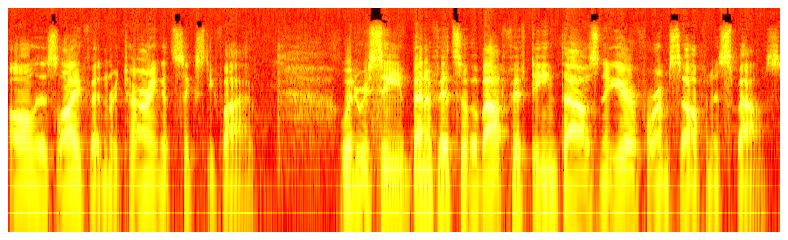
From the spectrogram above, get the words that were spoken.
all his life and retiring at 65, would receive benefits of about 15000 a year for himself and his spouse.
